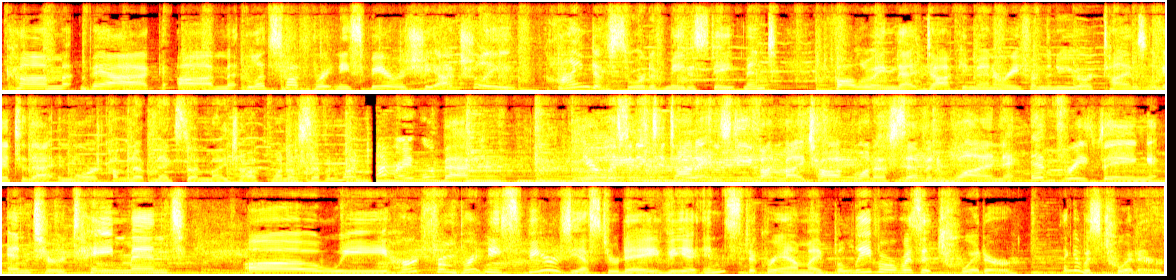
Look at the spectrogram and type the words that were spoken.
come back, um, let's talk Britney Spears. She actually kind of sort of made a statement following that documentary from the New York Times. We'll get to that and more coming up next on My Talk 1071. All right, we're back. You're listening to Donna and Steve on My Talk 1071, Everything Entertainment. Uh, we heard from Britney Spears yesterday via Instagram, I believe, or was it Twitter? I think it was Twitter.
